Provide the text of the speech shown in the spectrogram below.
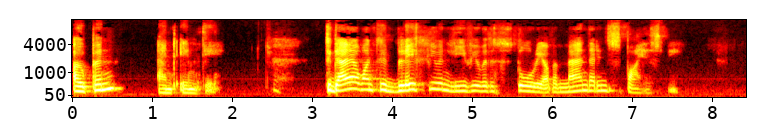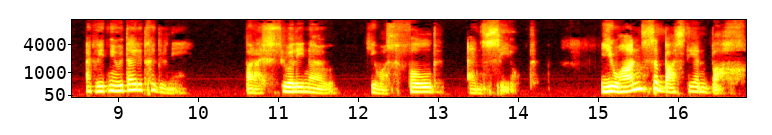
open and empty. Sure. Today, I want to bless you and leave you with a story of a man that inspires me. Ek weet nie hoe hy dit gedoen nie, but I surely know he was filled and sealed. Johann Sebastian Bach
